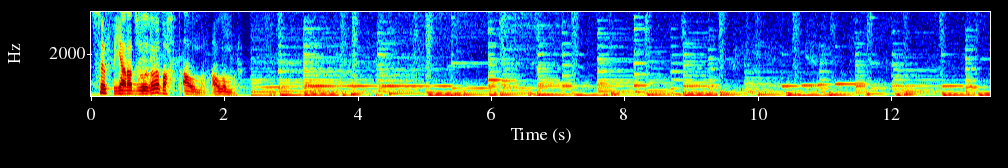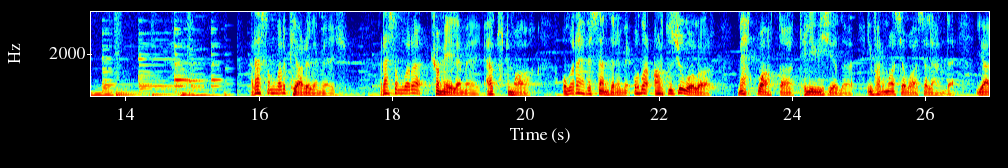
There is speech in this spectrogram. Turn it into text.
sırf yaradıcılığına vaxt almır, alınmır. Rəssamları PR eləmək, rəssamlara kömək eləmək, əl tutmaq, onlara həvəsləndirmək, onlar ardıcıl olaraq mətbuatda, televiziyada, informasiya vasitələrində ya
